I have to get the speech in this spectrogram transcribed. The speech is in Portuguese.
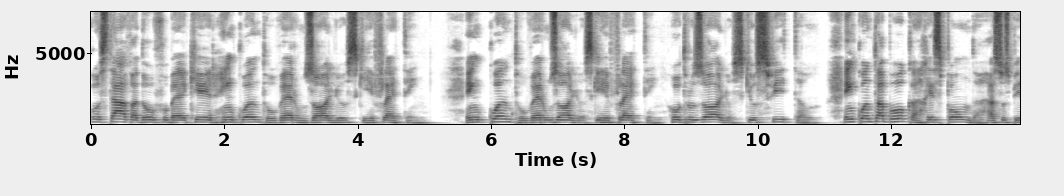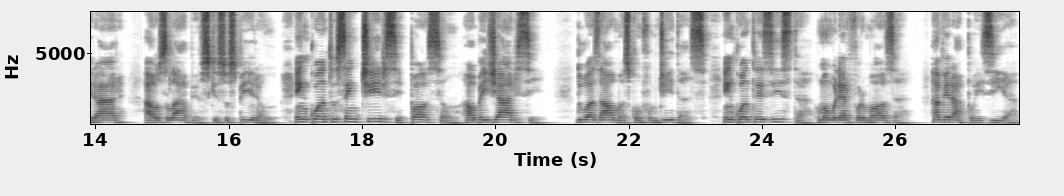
Gostava Adolfo Becker enquanto houver uns olhos que refletem. Enquanto houver uns olhos que refletem, outros olhos que os fitam, enquanto a boca responda a suspirar aos lábios que suspiram, enquanto sentir-se possam ao beijar-se, duas almas confundidas, enquanto exista uma mulher formosa, haverá poesia.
